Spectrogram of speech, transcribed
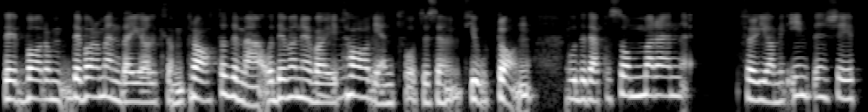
det var de, det var de enda jag liksom pratade med och det var när jag var i Mm. Italien 2014. Jag bodde där på sommaren för att göra mitt internship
